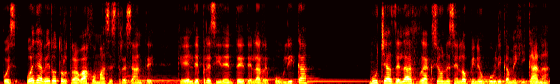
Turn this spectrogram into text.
pues ¿puede haber otro trabajo más estresante que el de presidente de la República? Muchas de las reacciones en la opinión pública mexicana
